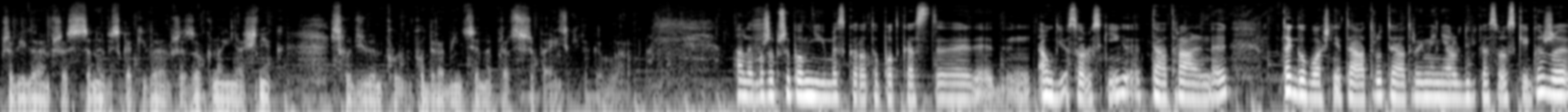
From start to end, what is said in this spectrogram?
przebiegałem przez scenę, wyskakiwałem przez okno i na śnieg schodziłem po, po drabince na Plac Szczepański. Taka była rola. Ale może przypomnijmy, skoro to podcast y, y, audiosolski, teatralny, tego właśnie teatru, Teatru imienia Ludwika Solskiego, że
